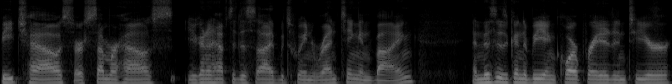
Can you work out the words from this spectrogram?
beach house or summer house, you're going to have to decide between renting and buying. And this is going to be incorporated into your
